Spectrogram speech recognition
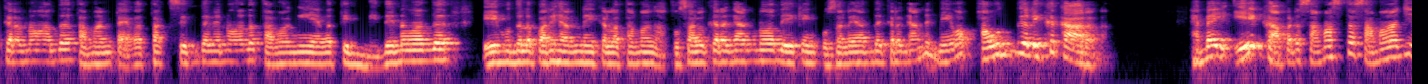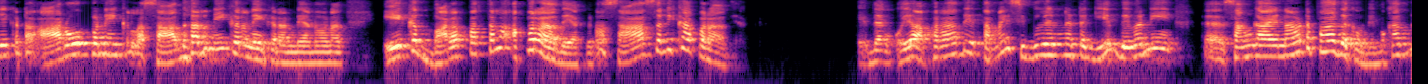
කරනවද? තමන්ට ඇවතක් සිද්ධ වෙනවද? තමන් ඒ ඇවතින් මිදෙනවද? ඒ මුදල පරිහරණය කරලා තමන් අකුසල් කරගන්නවද? ඒකෙන් කුසලයක්ද කරගන්නේ? මේවා පෞද්ගලික කාරණා. හැබැයි ඒක අපිට සමස්ත සමාජයකට ආරෝපණය කරලා සාධාරණීකරණය කරන්න යනවා ඒක බරපතල අපරාධයක් වෙනවා. සාසනික අපරාධයක්. දැන් ඔය අපරාධය තමයි සිදුවෙන්නට ගිය දෙවනි සංගායනාවට පාදක වුනේ. මොකද්ද?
